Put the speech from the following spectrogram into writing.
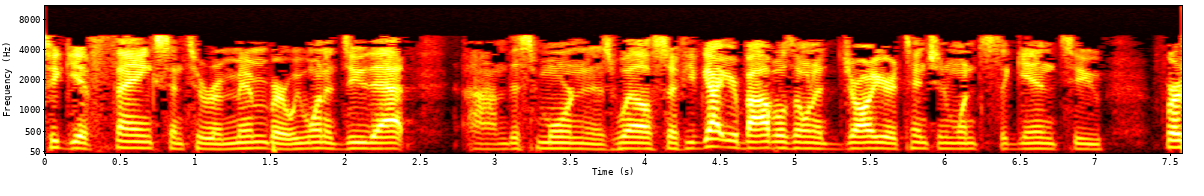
to give thanks and to remember, we want to do that um, this morning as well. So if you've got your Bibles, I want to draw your attention once again to 1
